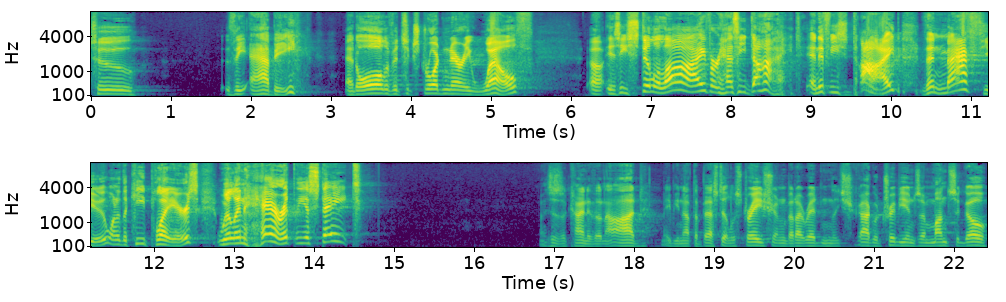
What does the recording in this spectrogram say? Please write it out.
to the Abbey and all of its extraordinary wealth? Uh, is he still alive or has he died? And if he's died, then Matthew, one of the key players, will inherit the estate. This is a kind of an odd, maybe not the best illustration, but I read in the Chicago Tribune some months ago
